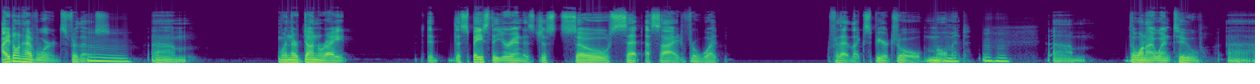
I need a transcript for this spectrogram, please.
I don't have words for those. Mm. Um, when they're done right, it, the space that you're in is just so set aside for what, for that like spiritual moment. Mm-hmm. um, the one I went to uh,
